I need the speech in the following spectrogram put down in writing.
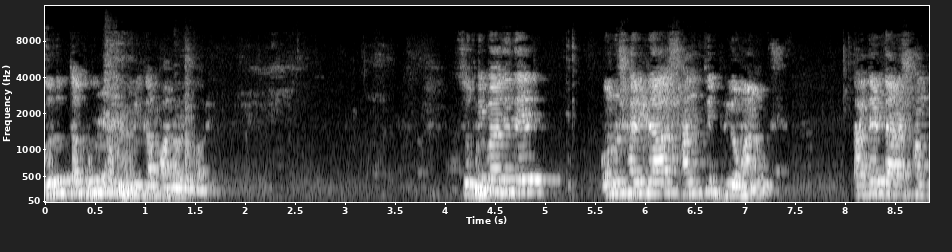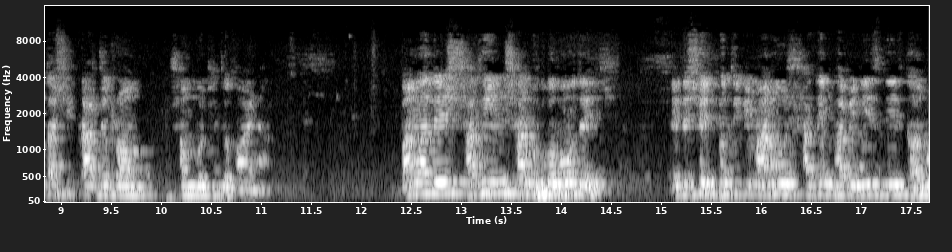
গুরুত্বপূর্ণ ভূমিকা পালন করে। সুফিবাদীদের অনুসারীরা শান্তিপ্রিয় মানুষ। তাদের দ্বারা সন্ত্রাসী কার্যক্রম সংগঠিত হয় না। বাংলাদেশ স্বাধীন সার্বভৌম দেশ। এদেশের প্রতিটি মানুষ স্বাধীনভাবে নিজ নিজ ধর্ম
